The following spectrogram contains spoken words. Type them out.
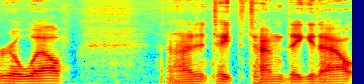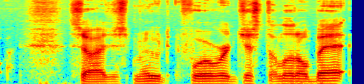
real well and I didn't take the time to dig it out. So I just moved it forward just a little bit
